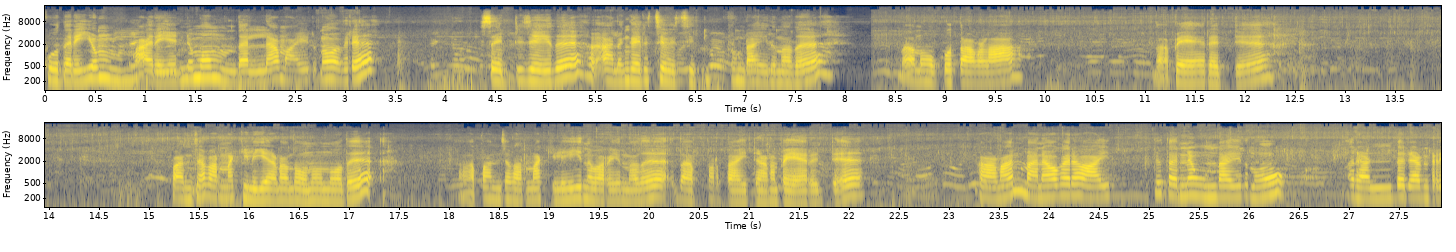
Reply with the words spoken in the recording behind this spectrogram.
കുതിരയും അരയന്നുമും ഇതെല്ലാമായിരുന്നു അവർ സെറ്റ് ചെയ്ത് അലങ്കരിച്ച് വെച്ചിട്ടുണ്ടായിരുന്നത്. ദാ നോക്കൂ തവള ദാ പേരറ്റ് പഞ്ചവർണ കിളിയാണെന്ന് തോന്നുന്നു അത്. പഞ്ചവർണ കിളി എന്ന് പറയുന്നത് അപ്പുറത്തായിട്ടാണ് പേരറ്റ് കാണാൻ മനോഹരമായിട്ട് തന്നെ ഉണ്ടായിരുന്നു. രണ്ട് രണ്ടര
